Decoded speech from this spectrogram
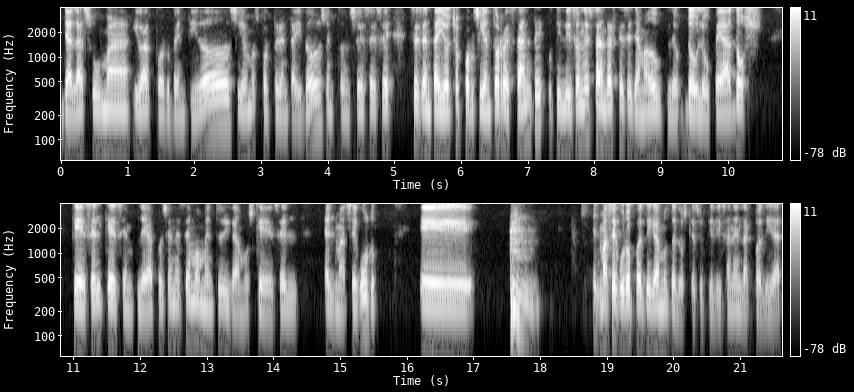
ya la suma iba por 22, íbamos por 32, entonces ese 68% restante utiliza un estándar que se llama WPA2, que es el que se emplea pues en este momento, digamos que es el, el más seguro. Eh, el más seguro, pues digamos, de los que se utilizan en la actualidad.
